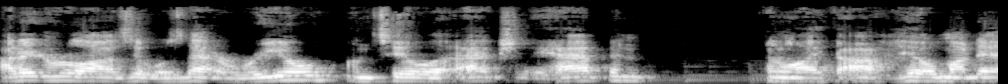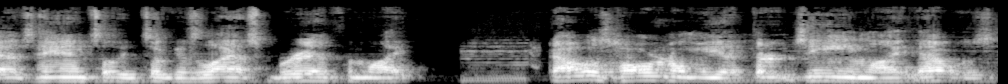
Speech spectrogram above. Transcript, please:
I didn't realize it was that real until it actually happened. And like, I held my dad's hand until he took his last breath, and like, that was hard on me at 13. Like, that was,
